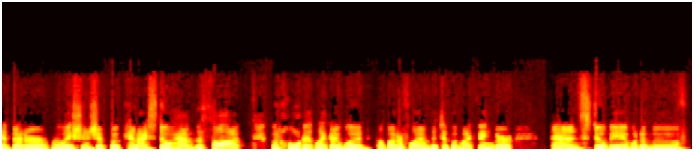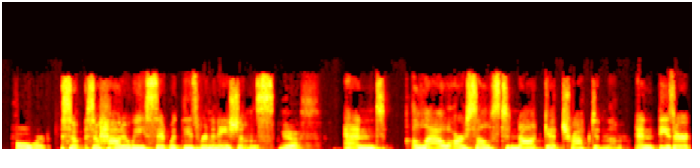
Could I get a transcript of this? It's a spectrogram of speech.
a better relationship. But can I still have the thought, but hold it like I would a butterfly on the tip of my finger and still be able to move forward? So, so how do we sit with these ruminations? Yes. And allow ourselves to not get trapped in them. And these are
